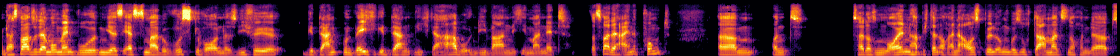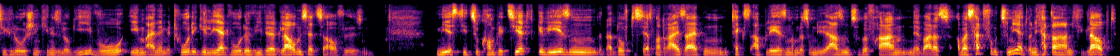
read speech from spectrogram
Und das war so der Moment, wo mir das erste Mal bewusst geworden ist, wie viele Gedanken und welche Gedanken ich da habe. Und die waren nicht immer nett. Das war der eine Punkt. Ähm, und 2009 habe ich dann auch eine Ausbildung besucht, damals noch in der psychologischen Kinesiologie, wo eben eine Methode gelehrt wurde, wie wir Glaubenssätze auflösen. Mir ist die zu kompliziert gewesen. Da durftest du erstmal drei Seiten Text ablesen, um das Universum zu befragen. Mir war das, aber es hat funktioniert und ich habe daran nicht geglaubt.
